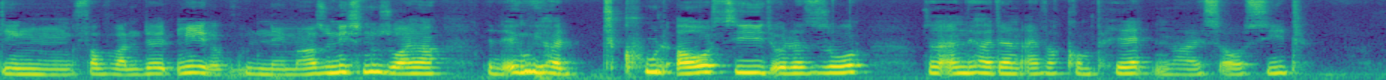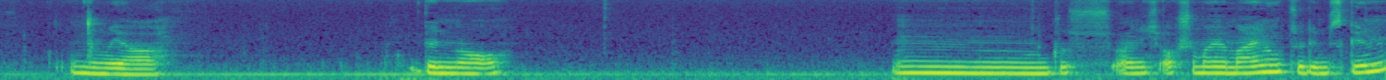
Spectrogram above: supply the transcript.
Ding verwandelt. Mega cool Neymar. Also nicht nur so einer, der irgendwie halt cool aussieht oder so, sondern der halt dann einfach komplett nice aussieht. Ja. Genau. Mm, das ist eigentlich auch schon meine Meinung zu dem Skin.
